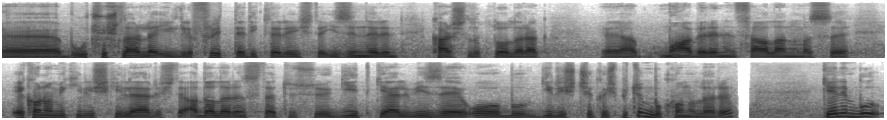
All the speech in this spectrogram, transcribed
e, bu uçuşlarla ilgili frit dedikleri işte izinlerin karşılıklı olarak e, muhaberenin sağlanması, ekonomik ilişkiler, işte adaların statüsü, git gel, vize, o bu giriş çıkış bütün bu konuları gelin bu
